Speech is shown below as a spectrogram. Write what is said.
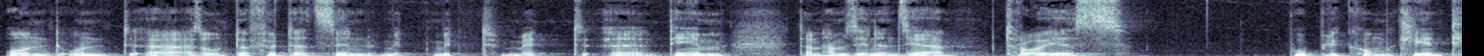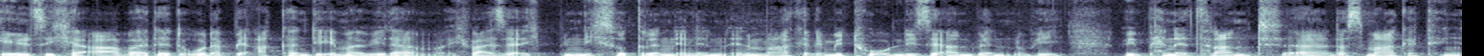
und, und äh, also unterfüttert sind mit, mit, mit äh, dem, dann haben sie ein sehr treues Publikum, Klientel sich erarbeitet oder beackern die immer wieder. Ich weiß ja, ich bin nicht so drin in den, in den Marketingmethoden, die sie anwenden, wie, wie penetrant äh, das Marketing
